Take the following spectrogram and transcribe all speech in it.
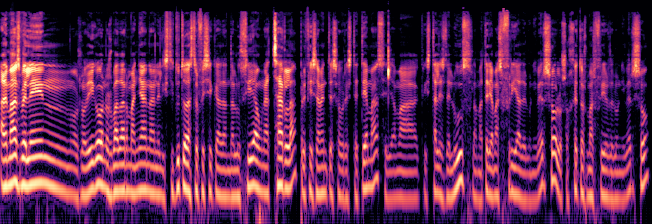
Además, Belén, os lo digo, nos va a dar mañana en el Instituto de Astrofísica de Andalucía una charla precisamente sobre este tema. Se llama Cristales de Luz, la materia más fría del universo, los objetos más fríos del universo.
